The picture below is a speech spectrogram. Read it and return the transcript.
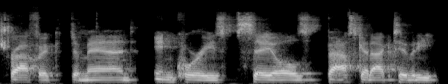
traffic, demand, inquiries, sales, basket activity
